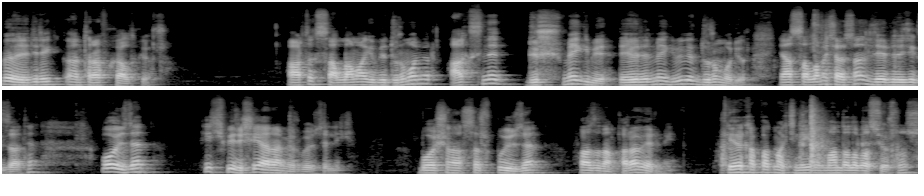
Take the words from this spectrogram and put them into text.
böyle direkt ön taraf kalkıyor. Artık sallama gibi bir durum olmuyor. Aksine düşme gibi, devrilme gibi bir durum oluyor. Yani sallama çalışsanız devrilecek zaten. O yüzden hiçbir işe yaramıyor bu özellik. Boşuna sırf bu yüzden fazladan para vermeyin. Geri kapatmak için de yine mandala basıyorsunuz.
